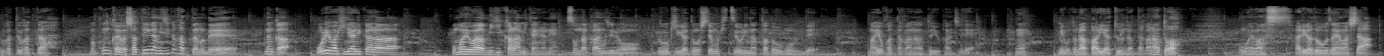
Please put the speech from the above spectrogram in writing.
よかったよかった。まあ、今回は射程が短かったので、なんか、俺は左から、お前は右からみたいなね、そんな感じの動きがどうしても必要になったと思うんで、まあ良かったかなという感じで、ね、見事なバリアトゥーンだったかなと思います。ありがとうございました。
